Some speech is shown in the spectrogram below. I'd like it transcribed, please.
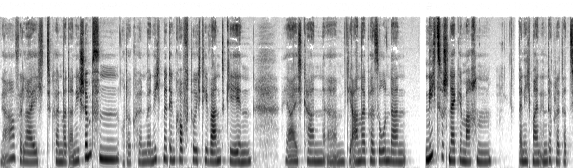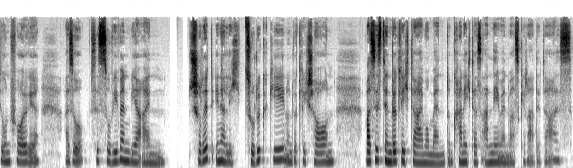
Ja, vielleicht können wir da nicht schimpfen oder können wir nicht mit dem Kopf durch die Wand gehen. Ja, ich kann ähm, die andere Person dann nicht zur Schnecke machen, wenn ich meinen Interpretationen folge. Also es ist so, wie wenn wir einen Schritt innerlich zurückgehen und wirklich schauen, was ist denn wirklich da im Moment und kann ich das annehmen, was gerade da ist.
